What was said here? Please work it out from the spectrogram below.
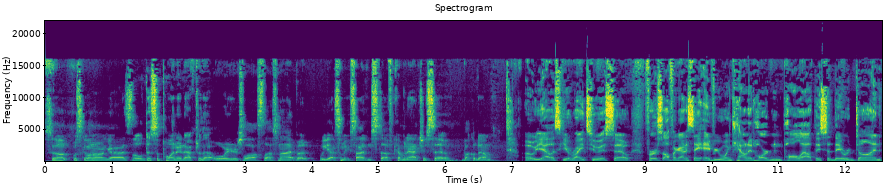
So what's going on, guys? A little disappointed after that Warriors loss last night, but we got some exciting stuff coming at you. So buckle down. Oh yeah, let's get right to it. So first off, I got to say everyone counted Harden and Paul out. They said they were done.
